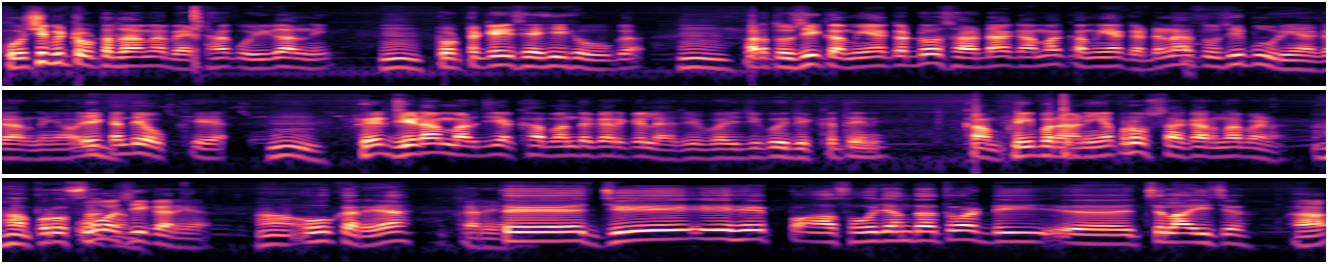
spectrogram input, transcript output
ਕੁਝ ਵੀ ਟੁੱਟਦਾ ਮੈਂ ਬੈਠਾ ਕੋਈ ਗੱਲ ਨਹੀਂ। ਟੁੱਟ ਕੇ ਹੀ ਸਹੀ ਹੋਊਗਾ। ਪਰ ਤੁਸੀਂ ਕਮੀਆਂ ਕੱਢੋ ਸਾਡਾ ਕੰਮ ਆ ਕਮੀਆਂ ਕੱਢਣਾ ਤੁਸੀਂ ਪੂਰੀਆਂ ਕਰਨੀਆਂ। ਇਹ ਕਹਿੰਦੇ ਓਕੇ ਆ। ਹੂੰ। ਫਿਰ ਜਿਹੜਾ ਮਰਜ਼ੀ ਅੱਖਾਂ ਬੰਦ ਕਰਕੇ ਲੈ ਜਾਏ ਬਾਈ ਜੀ ਕੋਈ ਦਿੱਕਤ ਹੀ ਨਹੀਂ। ਕੰਪਨੀ ਪੁਰਾਣੀ ਆ ਭਰੋਸਾ ਕਰਨਾ ਪੈਣਾ। ਹਾਂ ਭਰੋਸਾ ਉਹ ਅਸੀਂ ਕਰਿਆ। ਹਾਂ ਉਹ ਕਰਿਆ। ਕਰਿਆ। ਤੇ ਜੇ ਇਹ ਪਾਸ ਹੋ ਜਾਂਦਾ ਤੁਹਾਡੀ ਚਲਾਈ ਚ ਹਾਂ।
